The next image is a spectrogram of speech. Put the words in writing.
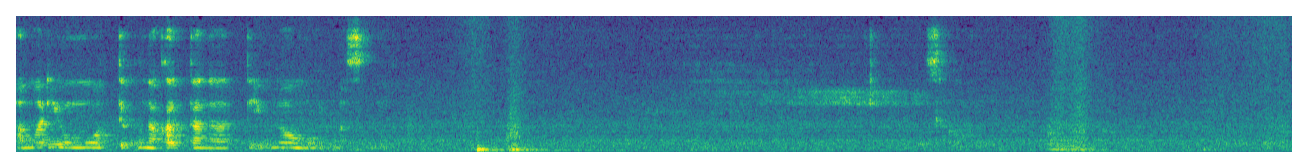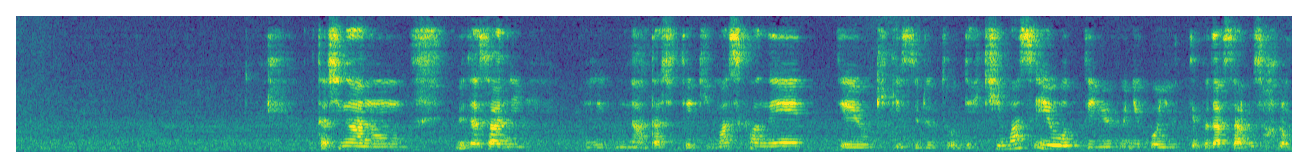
あまり思ってこなかったなっていうのは思いますね。私があの上田さんに「、な私できますかね?」ってお聞きすると「できますよ」っていうふうにこう言ってくださるその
